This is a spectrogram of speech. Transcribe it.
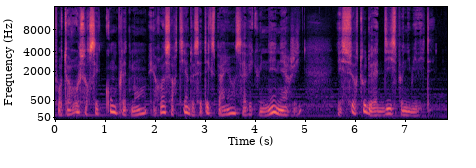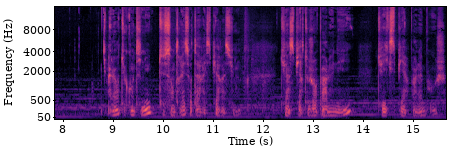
pour te ressourcer complètement et ressortir de cette expérience avec une énergie et surtout de la disponibilité. Alors tu continues de te centrer sur ta respiration. Tu inspires toujours par le nez, tu expires par la bouche.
